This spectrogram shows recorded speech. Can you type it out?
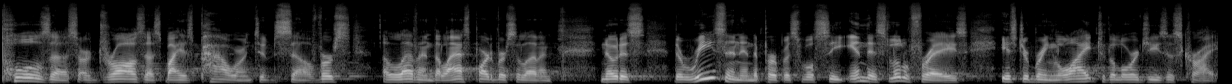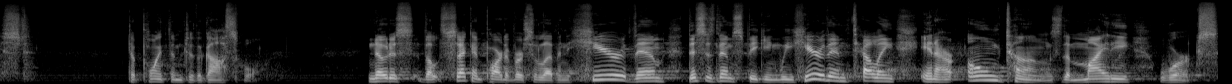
pulls us or draws us by His power unto Himself. Verse 11, the last part of verse 11. Notice the reason and the purpose we'll see in this little phrase is to bring light to the Lord Jesus Christ, to point them to the gospel. Notice the second part of verse 11. Hear them, this is them speaking. We hear them telling in our own tongues the mighty works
